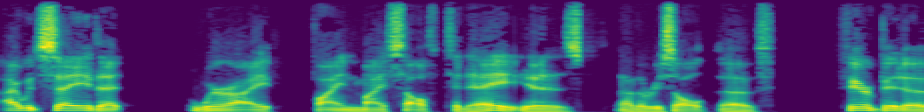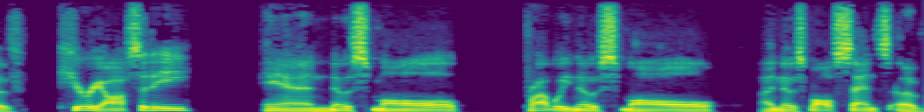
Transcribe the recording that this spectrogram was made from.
I would say that where I find myself today is uh, the result of fair bit of curiosity and no small, probably no small, uh, no small sense of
